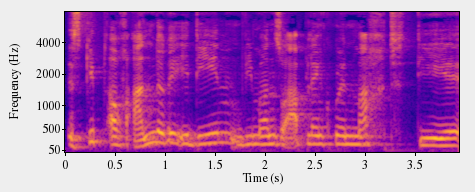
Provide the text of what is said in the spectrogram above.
Es gibt auch andere Ideen, wie man so Ablenkungen macht. Die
